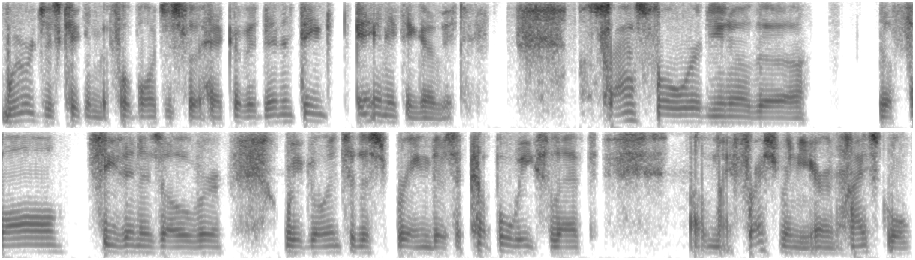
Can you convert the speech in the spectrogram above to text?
we were just kicking the football just for the heck of it. Didn't think anything of it. Fast forward, you know, the the fall season is over. We go into the spring. There's a couple weeks left of my freshman year in high school.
